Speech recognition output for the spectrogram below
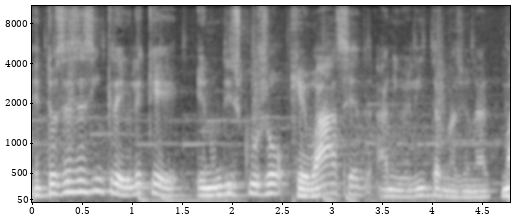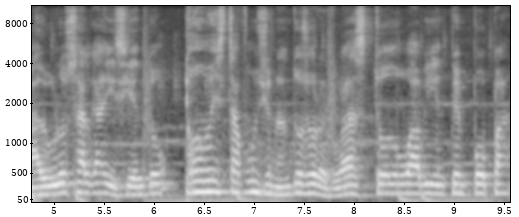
Entonces es increíble que en un discurso que va a ser a nivel internacional, Maduro salga diciendo todo está funcionando sobre ruedas, todo va viento en popa.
